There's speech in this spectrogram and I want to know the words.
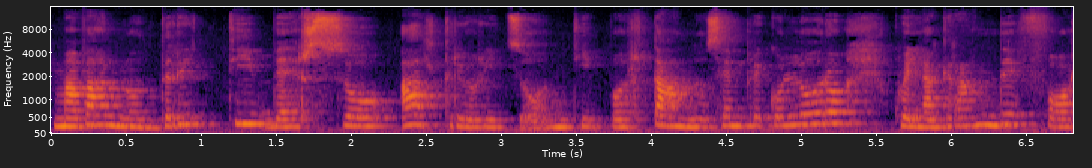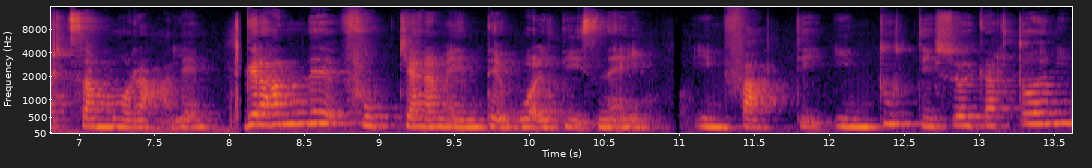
ma vanno dritti verso altri orizzonti, portando sempre con loro quella grande forza morale. Grande fu chiaramente Walt Disney. Infatti, in tutti i suoi cartoni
